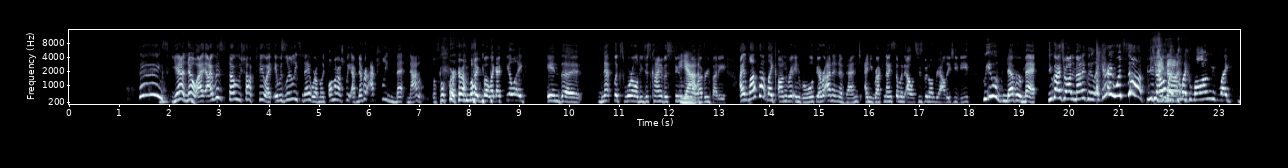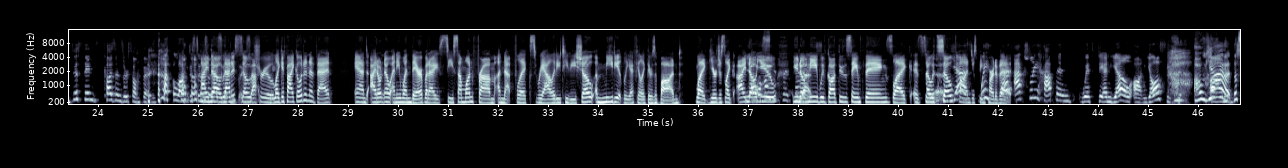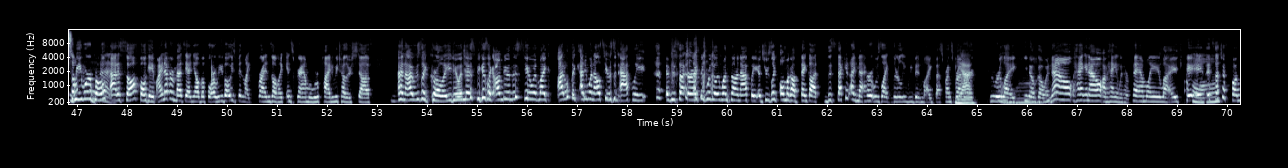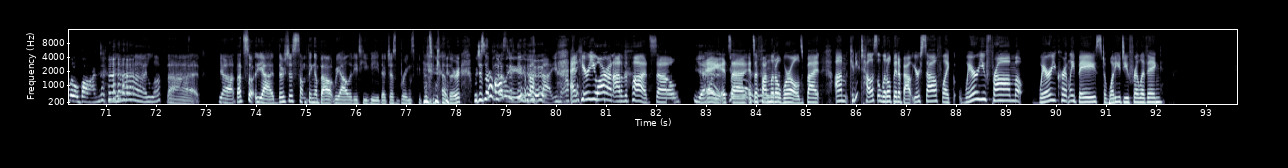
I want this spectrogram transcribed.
Thanks. Yeah, no, I, I was so shocked too. I, it was literally today where I'm like, oh my gosh, wait, I've never actually met Natalie before. I'm like, but like, I feel like in the Netflix world, you just kind of assume Yeah. you know everybody. I love that like unwritten rule. If you're ever at an event and you recognize someone else who's been on reality TV who you have never met, you guys are automatically like, hey, what's up? You I know, like know. like long, like distant cousins or something. Long distance I know that is so exactly. true. Like if I go to an event and I don't know anyone there, but I see someone from a Netflix reality TV show, immediately I feel like there's a bond. Like you're just like, I know Yeah, you, you know me, we've gone through the same things. Like it's so it's so Yes. fun just being Wait, part of that it. actually happened with Danielle on y'all season. oh yeah, Um, the we were both event. at a softball game. I never met Danielle before. We've always been like friends on like Instagram where we reply to each other's stuff. And I was like, "Girl, are you doing this?" Because like I'm doing this too, and like I don't think anyone else here is an athlete. And besides, or I think we're the only ones not an athlete. And she was like, "Oh my god, thank God!" The second I met her, it was like literally we've been like best friends forever. Yeah. We were like, you know, going out, hanging out. I'm hanging with her family. Like it, it, it's such a fun little bond. yeah, I love that. Yeah, that's so. Yeah, there's just something about reality TV that just brings people together, which is a positive thing about that, you know. And here you are on Out of the Pod. So yeah, hey, it's a it's a fun Yeah. little world. But um, can you tell us a little bit about yourself? Like where are you from? Where are you currently based? What do you do for a living?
